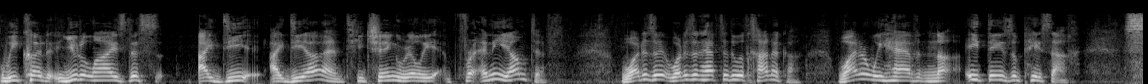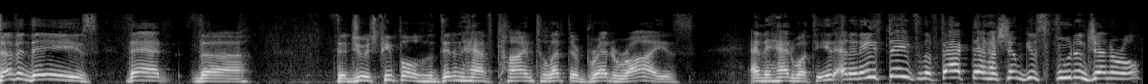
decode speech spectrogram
we could utilize this idea, idea and teaching really for any Yom Tif. What, is it, what does it have to do with Hanukkah? Why don't we have eight days of Pesach? Seven days that the, the Jewish people who didn't have time to let their bread rise and they had what to eat, and an eighth day for the fact that Hashem gives food in general.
